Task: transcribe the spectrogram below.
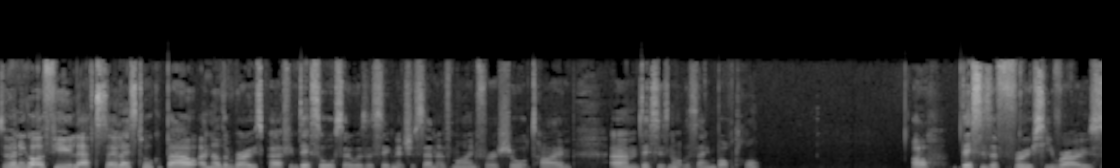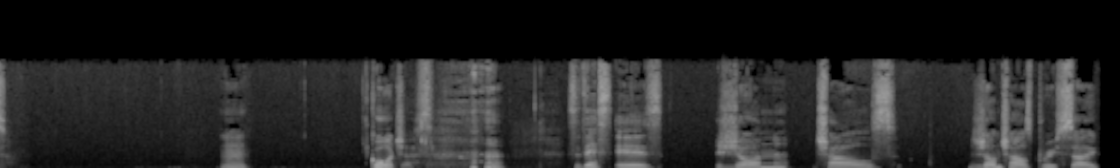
So we've only got a few left, so let's talk about another rose perfume. This also was a signature scent of mine for a short time. Um, this is not the same bottle. Oh, this is a fruity rose. Mmm. Gorgeous. so this is Jean Charles Jean Charles Brosseau,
